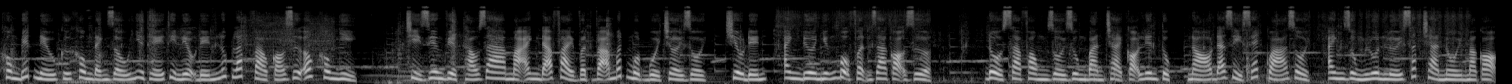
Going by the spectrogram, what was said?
Không biết nếu cứ không đánh dấu như thế thì liệu đến lúc lắp vào có dư ốc không nhỉ? Chỉ riêng việc tháo ra mà anh đã phải vật vã mất một buổi trời rồi, chiều đến, anh đưa những bộ phận ra cọ rửa, đổ xà phòng rồi dùng bàn chải cọ liên tục, nó đã dỉ xét quá rồi, anh dùng luôn lưới sắt trà nồi mà cọ,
